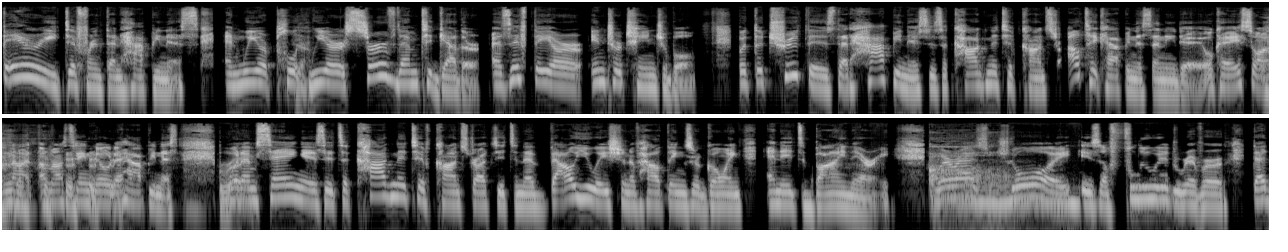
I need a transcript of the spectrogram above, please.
very different than happiness. And we are pl- Yeah. we are serve them together as if they are interchangeable. But the truth is that happiness is a cognitive construct. I'll take happiness any day okay? So i'm not i'm not saying no to happiness. What i'm saying is it's a cognitive construct. It's an evaluation of how things are going and it's binary. Whereas Oh. joy is a fluid river that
